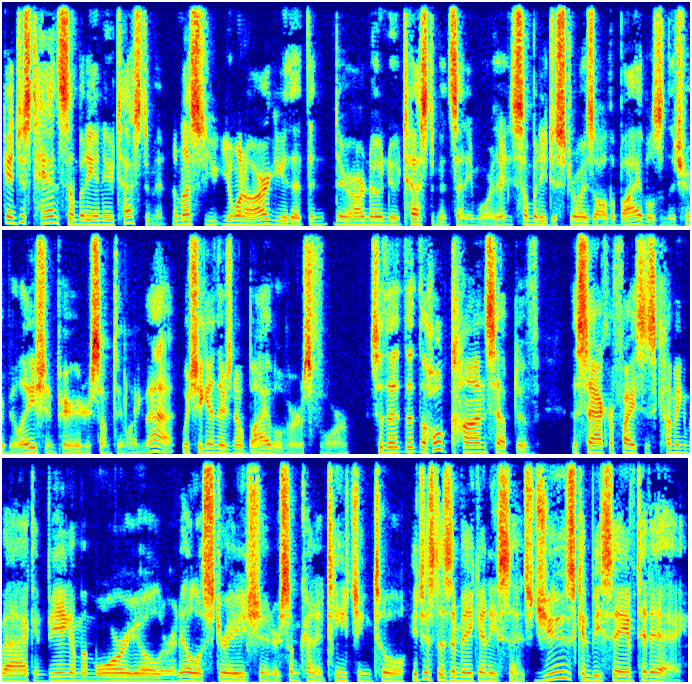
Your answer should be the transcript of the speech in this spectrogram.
Again, just hand somebody a New Testament, unless you, you want to argue that the, there are no New Testaments anymore, that somebody destroys all the Bibles in the tribulation period or something like that, which again, there's no Bible verse for. So the, the, the whole concept of the sacrifices coming back and being a memorial or an illustration or some kind of teaching tool. It just doesn't make any sense. Jews can be saved today.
